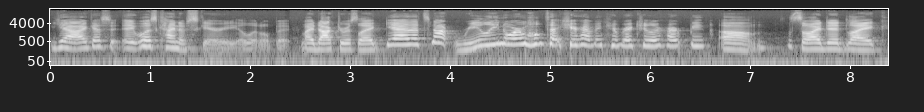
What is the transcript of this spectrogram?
yeah, I guess it, was kind of scary a little bit. My doctor was like, "Yeah, that's not really normal that you're having irregular heartbeat." Um, so I did like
